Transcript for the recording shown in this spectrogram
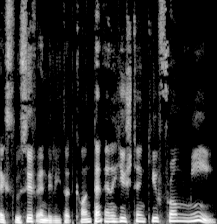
exclusive and deleted content, and a huge thank you from me.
